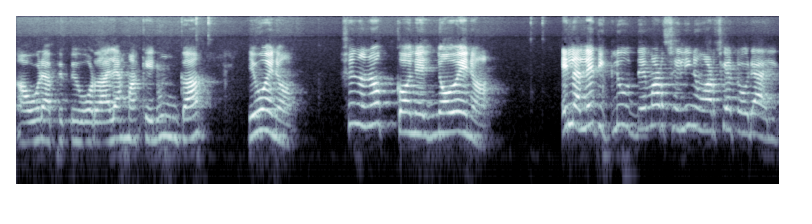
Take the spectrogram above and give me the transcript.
ahora a Pepe Bordalás más que nunca. Y bueno, yéndonos con el noveno. El Athletic Club de Marcelino García Toral.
